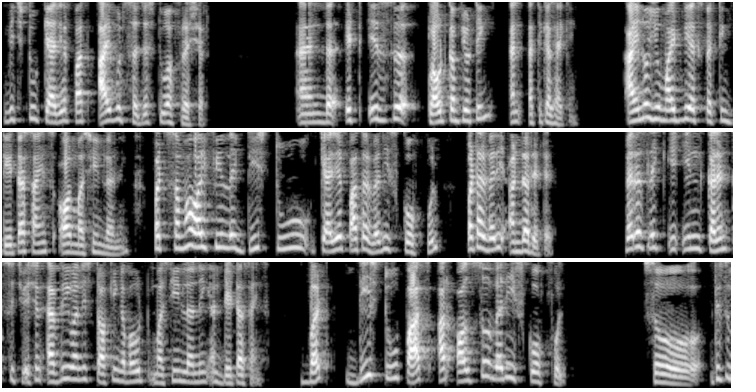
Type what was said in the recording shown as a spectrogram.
which two career path I would suggest to a fresher and it is uh, cloud computing and ethical hacking. I know you might be expecting data science or machine learning, but somehow I feel like these two career paths are very scopeful but are very underrated. Whereas like in current situation, everyone is talking about machine learning and data science, but these two paths are also very scopeful so this is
